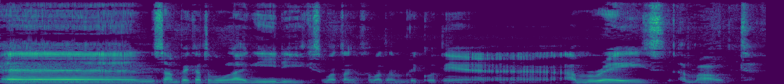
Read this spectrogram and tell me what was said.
And sampai ketemu lagi di kesempatan-kesempatan berikutnya. I'm Ray, I'm out.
